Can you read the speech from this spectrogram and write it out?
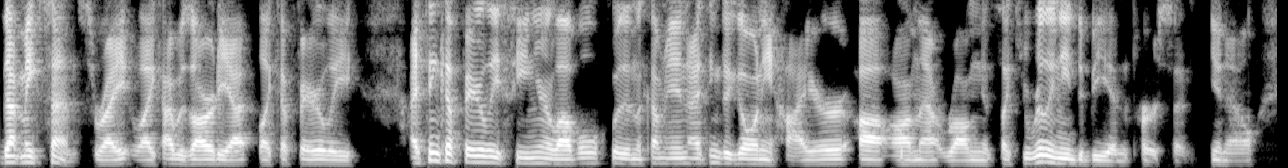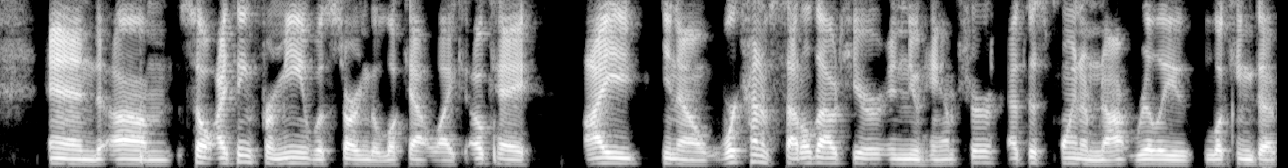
that makes sense, right? Like I was already at like a fairly I think a fairly senior level within the company. And I think to go any higher uh, on that rung, it's like you really need to be in person, you know? And um, so I think for me, it was starting to look at like, okay, I, you know, we're kind of settled out here in New Hampshire at this point. I'm not really looking to,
